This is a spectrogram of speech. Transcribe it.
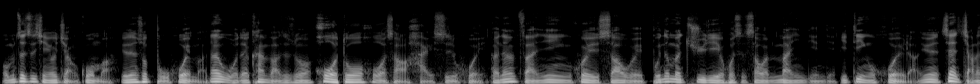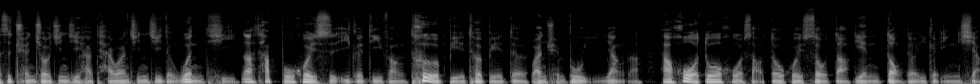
我们这之前有讲过嘛，有人说不会嘛，但我的看法是说或多或少还是会，可能反应会稍微不那么剧烈，或是稍微慢一点点，一定会啦。因为现在讲的是全球经济还有台湾经济的问题，那它不会是一个地方特别特别的完全不一样啦，它或多或少都会受到联动的一个影响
